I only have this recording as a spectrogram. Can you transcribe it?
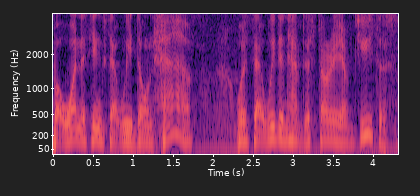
But one of the things that we don't have was that we didn't have the story of Jesus.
